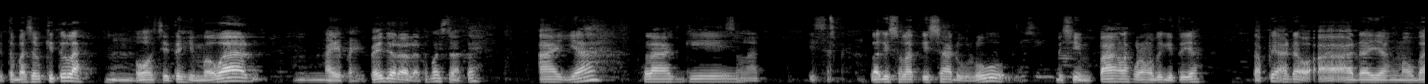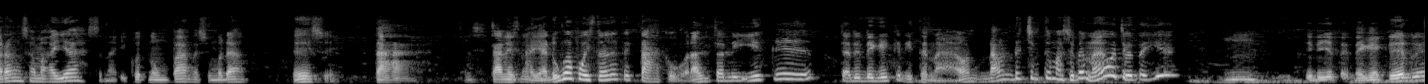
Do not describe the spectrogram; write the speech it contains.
di tempat begitulah. Hmm. Oh, situ himbauan. Hmm. Ayo peng teh jara teh voice note teh. Ayah lagi Salat Isya. lagi sholat isya dulu di simpang lah kurang lebih gitu ya tapi ada ada yang mau bareng sama ayah senang ikut numpang ke Sumedang eh tah kan ayah dua note teh tah kurang can di can didegekeun itu naon naon teh cek teh maksudna naon teh ieu Hmm. jadi degekeun we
